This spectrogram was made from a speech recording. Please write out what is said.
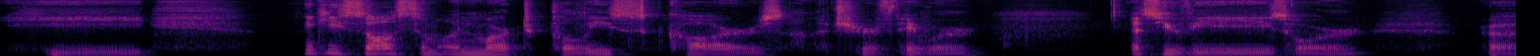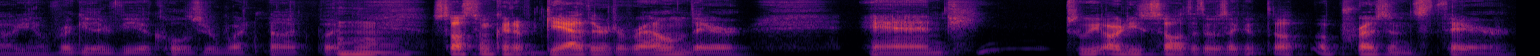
he, I think he saw some unmarked police cars. I'm not sure if they were SUVs or, uh, you know, regular vehicles or whatnot, but Mhm. saw some kind of gathered around there, and he- so we already saw that there was like a, a presence there.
